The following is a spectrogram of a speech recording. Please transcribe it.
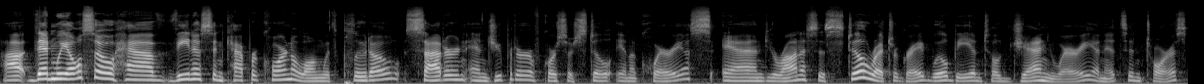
Uh, then we also have Venus in Capricorn along with Pluto. Saturn and Jupiter, of course, are still in Aquarius. And Uranus is still retrograde, will be until January, and it's in Taurus.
